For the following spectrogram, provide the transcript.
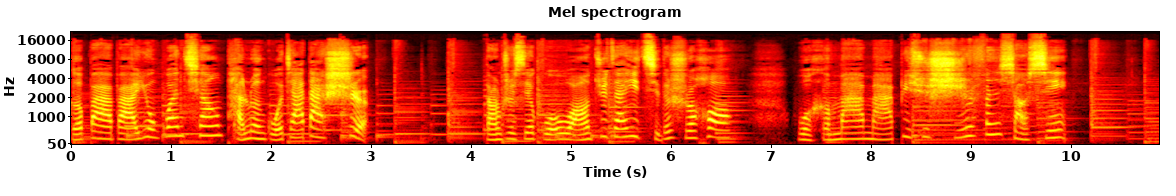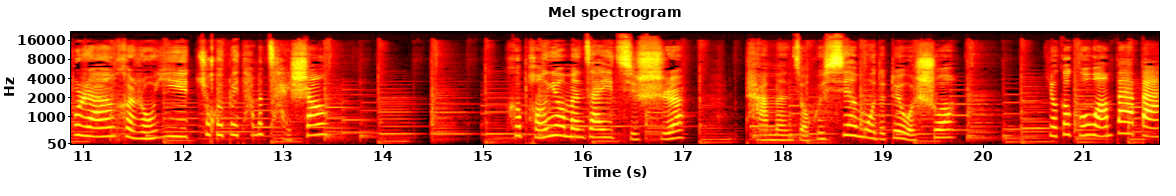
和爸爸用官腔谈论国家大事。当这些国王聚在一起的时候，我和妈妈必须十分小心，不然很容易就会被他们踩伤。和朋友们在一起时，他们总会羡慕地对我说：“有个国王爸爸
